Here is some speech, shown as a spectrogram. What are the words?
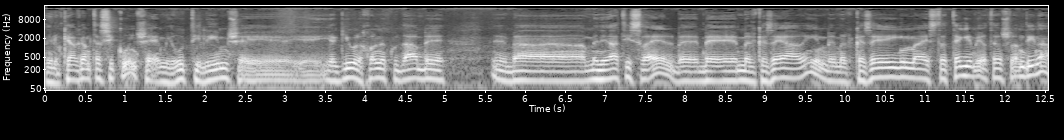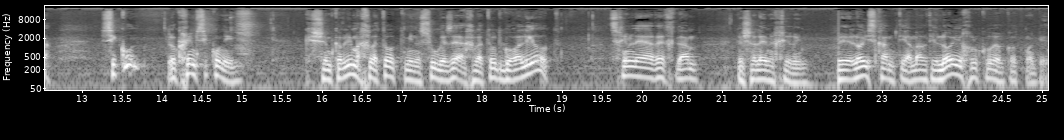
אני לוקח גם את הסיכון שהם יראו טילים שיגיעו לכל נקודה ב... במדינת ישראל, במרכזי הערים, במרכזים האסטרטגיים ביותר של המדינה. סיכון, לוקחים סיכונים. כשמקבלים החלטות מן הסוג הזה, החלטות גורליות, צריכים להיערך גם לשלם מחירים. ולא הסכמתי, אמרתי, לא יחולקו ערכות מגן.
